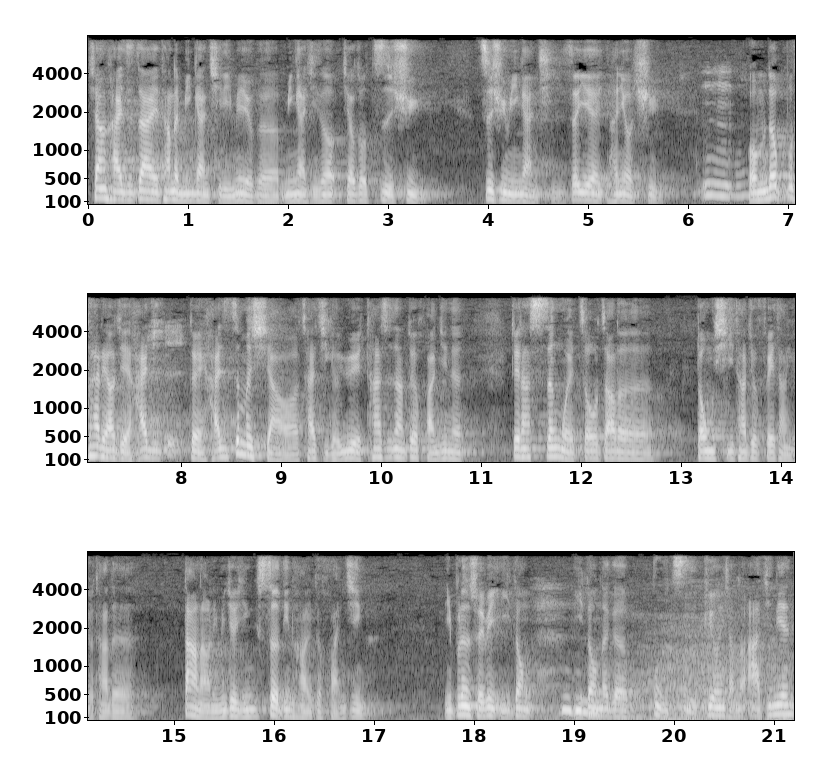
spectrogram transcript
像孩子在他的敏感期里面有个敏感期叫叫做秩序，秩序敏感期，这也很有趣。嗯，我们都不太了解孩子，对孩子这么小啊，才几个月，他实际上对环境的，对他身为周遭的东西，他就非常有他的大脑里面就已经设定好一个环境，你不能随便移动移动那个布置，譬如你想说啊，今天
